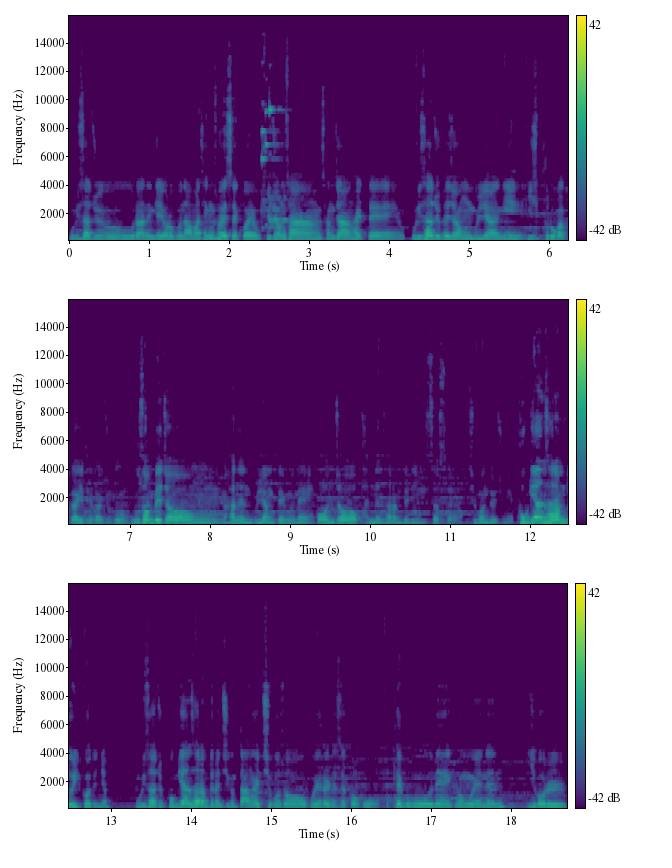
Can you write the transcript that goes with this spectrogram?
우리사주라는 게 여러분 아마 생소했을 거예요. 규정상 상장할 때 우리사주 배정 물량이 20% 가까이 돼가지고 우선 배정하는 물량 때문에 먼저 받는 사람들이 있었어요. 직원들 중에. 포기한 사람도 있거든요. 우리 사주 포기한 사람들은 지금 땅을 치고서 후회를 했을 거고 대부분의 경우에는 이거를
